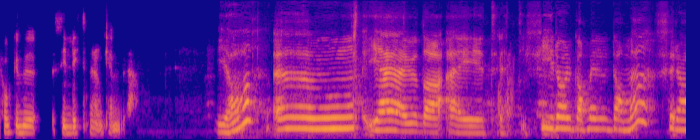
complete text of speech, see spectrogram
Kan ikke du si litt mer om hvem du er? Ja. Um, jeg er jo da ei 34 år gammel dame fra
